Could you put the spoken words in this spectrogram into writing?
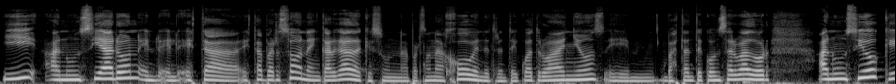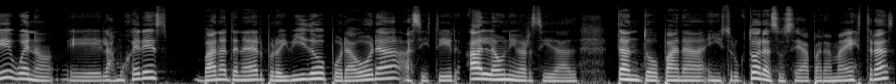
y anunciaron el, esta, esta persona encargada, que es una persona joven de 34 años, eh, bastante conservador, anunció que, bueno, eh, las mujeres van a tener prohibido por ahora asistir a la universidad, tanto para instructoras, o sea, para maestras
